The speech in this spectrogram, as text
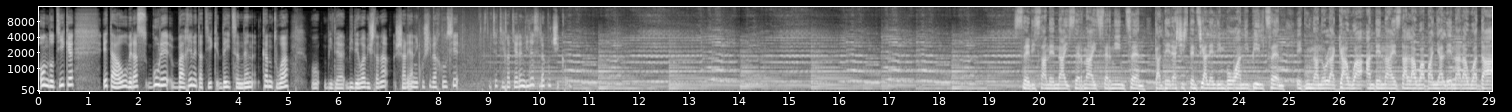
ondotik. Eta hau beraz gure barrenetatik deitzen den kantua. O, bide, bideoa biztana xarean ikusi beharko duzie. Ez dut irratiaren bidez erakutsiko. Zer izanen nahi, zer nahi, zer nintzen Kaldera existentzialen limboan ibiltzen. Eguna nola gaua, handena ez da laua Baina lehen araua da,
